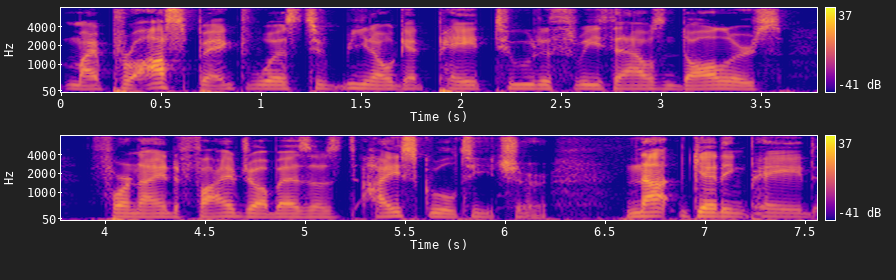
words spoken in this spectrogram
my prospect was to you know get paid two to three thousand dollars for a nine to five job as a high school teacher not getting paid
